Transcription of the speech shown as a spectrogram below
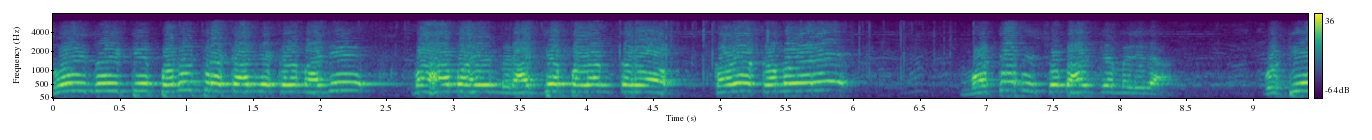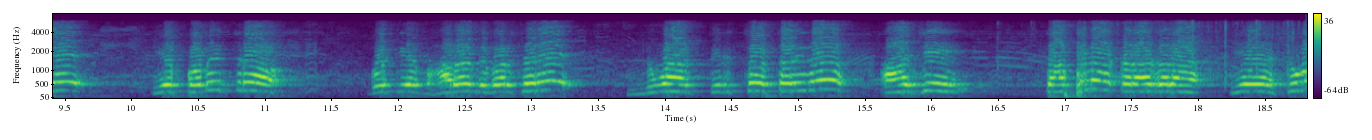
ଦୁଇଟି ପବିତ୍ର କାର୍ଯ୍ୟକ୍ରମ ଆଜି ମହାମହିମ ରାଜ୍ୟପାଳଙ୍କର କର କମଳରେ ମୋତେ ବି ସୌଭାଗ୍ୟ ମିଳିଲା ଗୋଟିଏ ଇଏ ପବିତ୍ର ଗୋଟିଏ ଭାରତବର୍ଷରେ ନୂଆ ତୀର୍ଥସ୍ଥଳୀର ଆଜି ସ୍ଥାପନା କରାଗଲା ଇଏ ଶୁଭ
